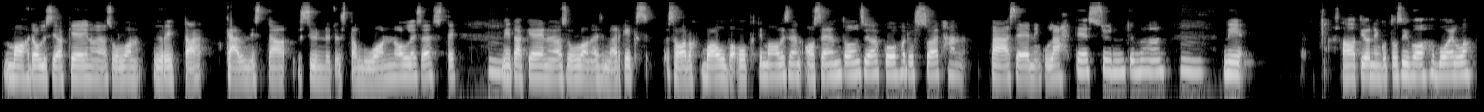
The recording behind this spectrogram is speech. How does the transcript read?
mahdollisia keinoja sulla on yrittää käynnistää synnytystä luonnollisesti, mm. mitä keinoja sulla on esimerkiksi saada vauva optimaaliseen asentoon siellä kohdussa, että hän pääsee niin kuin lähteä syntymään. Mm niin sä oot jo niin kuin tosi vahvoilla.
